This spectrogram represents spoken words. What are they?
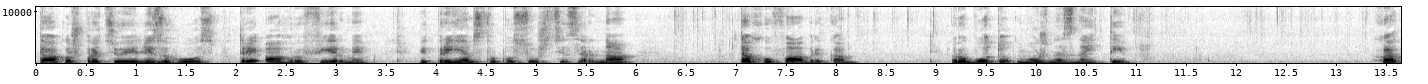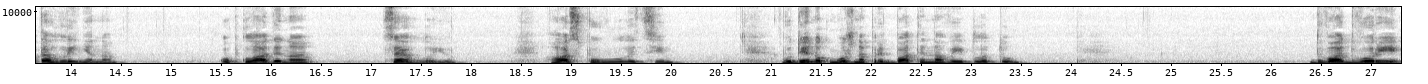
Також працює лісгосп, три агрофірми, підприємство по сушці зерна, птахофабрика. Роботу можна знайти. Хата глиняна, обкладена цеглою. Газ по вулиці. Будинок можна придбати на виплату. Два двори.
